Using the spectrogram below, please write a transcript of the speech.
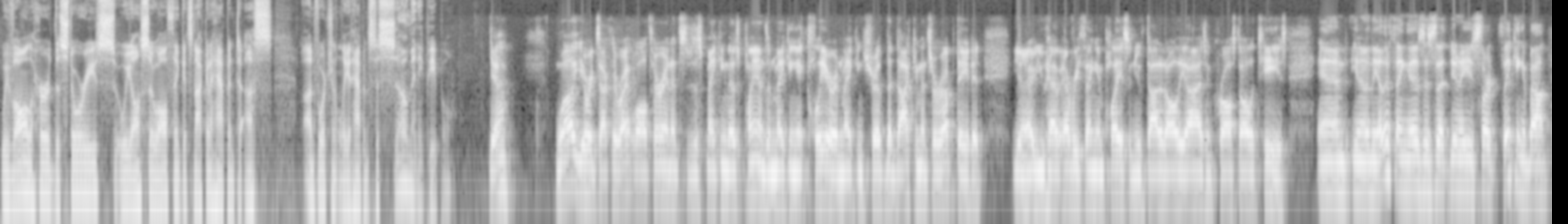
We've all heard the stories. We also all think it's not going to happen to us. Unfortunately, it happens to so many people. Yeah, well, you're exactly right, Walter. And it's just making those plans and making it clear and making sure the documents are updated. You know, you have everything in place and you've dotted all the I's and crossed all the T's. And, you know, the other thing is, is that, you know, you start thinking about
